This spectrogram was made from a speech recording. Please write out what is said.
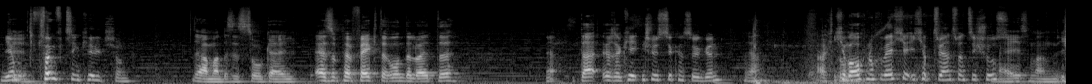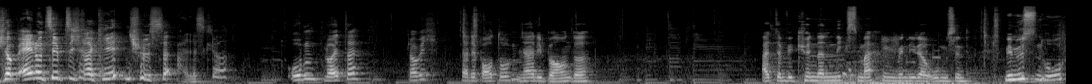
Wir Okay. haben 15 Kills schon. Ja, Mann, das ist so geil. Also perfekte Runde, Leute. Ja. Da, Raketenschüsse kannst du dir gönnen. Ja. Achtung. Ich habe auch noch welche. Ich habe 22 Schuss. Nice, Mann. Ich habe 71 Raketenschüsse. Alles klar. Oben, Leute, glaube ich. Ja, der baut oben. Ja, die bauen da. Alter, wir können da nichts machen, wenn die da oben sind. Wir müssen hoch.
